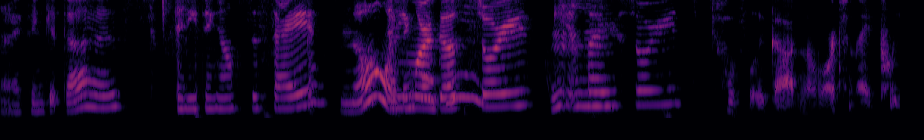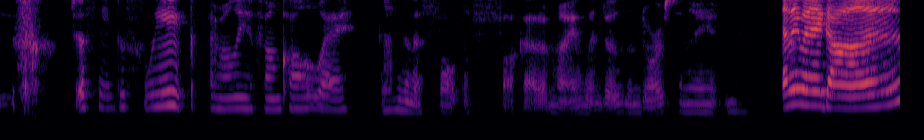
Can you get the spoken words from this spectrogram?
I think it does. Anything else to say? No, I Any think more ghost it. stories? Mm-mm. Campfire stories? Hopefully, God, no more tonight, please. Just need to sleep. I'm only a phone call away. I'm gonna salt the fuck out of my windows and doors tonight. Anyway, guys,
